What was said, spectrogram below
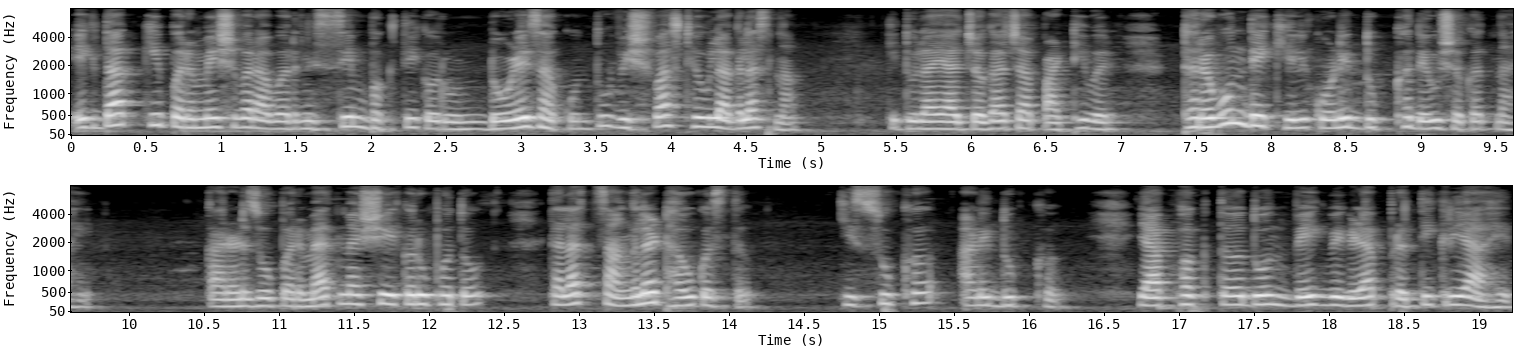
एकदा की परमेश्वरावर निस्सीम भक्ती करून डोळे झाकून तू विश्वास ठेवू लागलास ना की तुला या जगाच्या पाठीवर ठरवून देखील कोणी दुःख देऊ शकत नाही. कारण जो परमात्म्याशी एकरूप होतो त्याला चांगलं ठाऊक असतं की सुख आणि दुःख या फक्त दोन वेगवेगळ्या प्रतिक्रिया आहेत.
